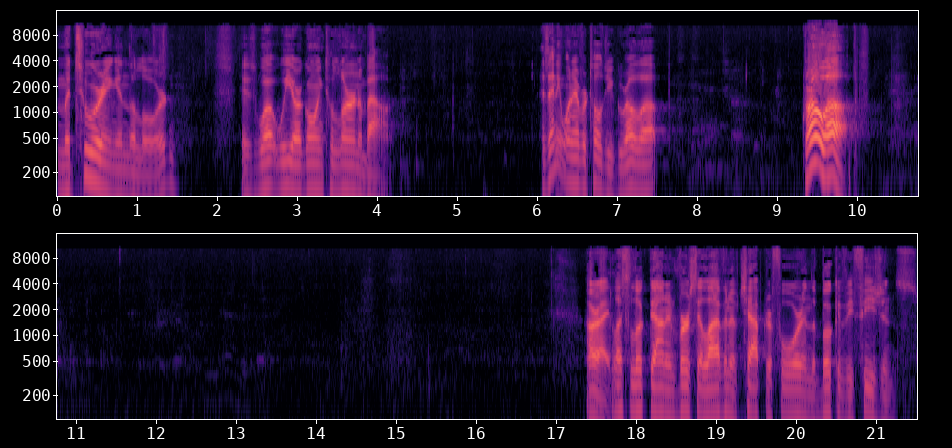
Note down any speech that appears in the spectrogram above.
maturing in the Lord, is what we are going to learn about. Has anyone ever told you, grow up? Grow up. All right, let's look down in verse 11 of chapter 4 in the book of Ephesians.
